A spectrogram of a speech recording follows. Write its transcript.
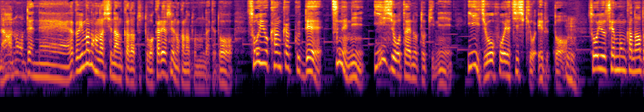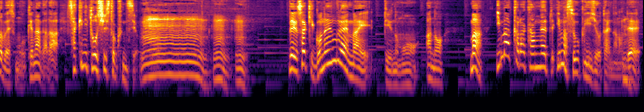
なのでねだから今の話なんかだとちょっと分かりやすいのかなと思うんだけどそういう感覚で常にいい状態の時にいい情報や知識を得ると、うん。うんそういう専門家のアドバイスも受けながら先に投資しとくんですよ。うん。うん。うん。でさっき5年ぐらい前っていうのもあのまあ今から考えると今すごくいい状態なので、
